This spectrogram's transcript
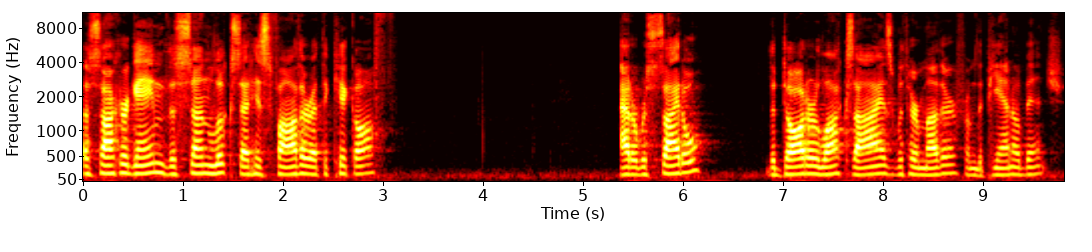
a soccer game, the son looks at his father at the kickoff at a recital, the daughter locks eyes with her mother from the piano bench.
